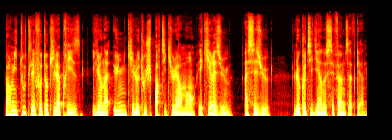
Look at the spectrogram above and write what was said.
Parmi toutes les photos qu'il a prises, il y en a une qui le touche particulièrement et qui résume, à ses yeux, le quotidien de ces femmes afghanes.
